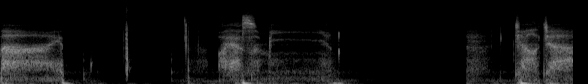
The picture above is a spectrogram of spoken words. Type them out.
night. Oh Oyasumi ciao ciao.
